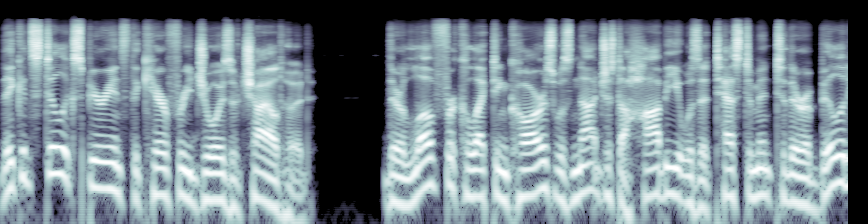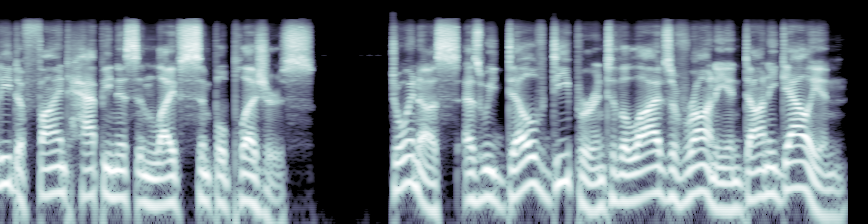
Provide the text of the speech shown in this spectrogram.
they could still experience the carefree joys of childhood. Their love for collecting cars was not just a hobby, it was a testament to their ability to find happiness in life's simple pleasures. Join us as we delve deeper into the lives of Ronnie and Donnie Galyon,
